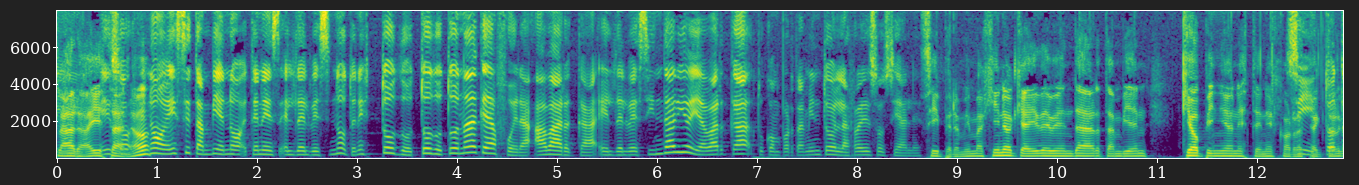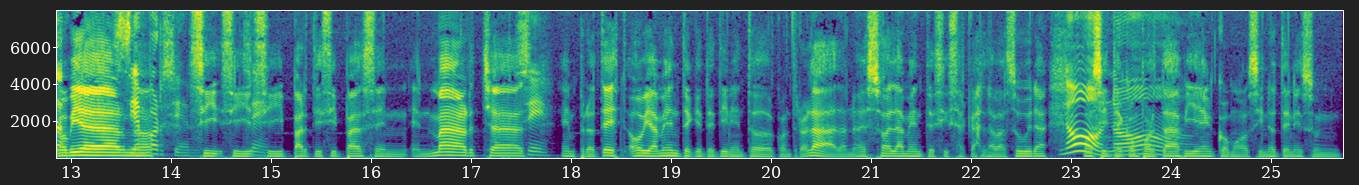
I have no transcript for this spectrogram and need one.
Claro, ahí está, ¿no? No, ese también, no, tenés el del vecino, no, tenés todo, todo, todo, nada queda afuera, abarca el del vecindario y abarca comportamiento en las redes sociales. Sí, pero me imagino que ahí deben dar también qué opiniones tenés con respecto al gobierno, 100%. Si, si, si participás en, en marchas, en protestas, obviamente que te tienen todo controlado, no es solamente si sacás la basura o si te comportás bien como si no tenés un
